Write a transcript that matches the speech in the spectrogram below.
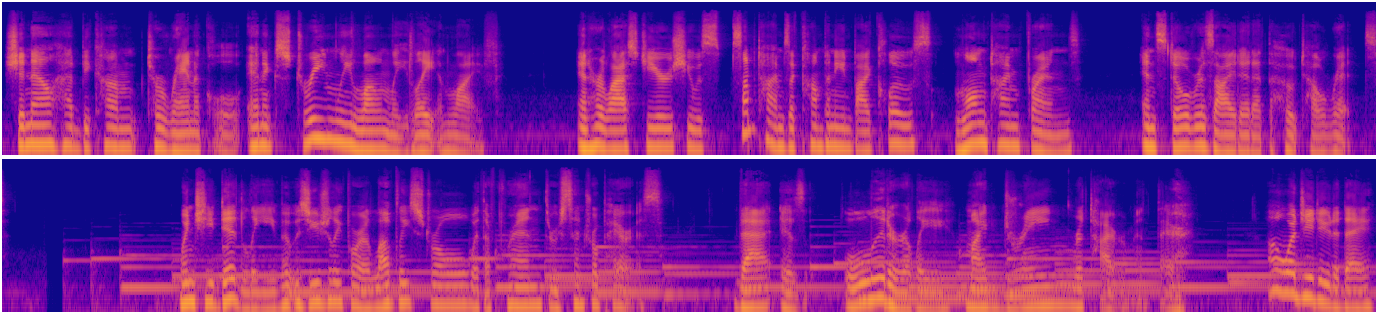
Chanel had become tyrannical and extremely lonely late in life. In her last years, she was sometimes accompanied by close, longtime friends and still resided at the Hotel Ritz. When she did leave, it was usually for a lovely stroll with a friend through central Paris. That is literally my dream retirement there. Oh, what'd you do today?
